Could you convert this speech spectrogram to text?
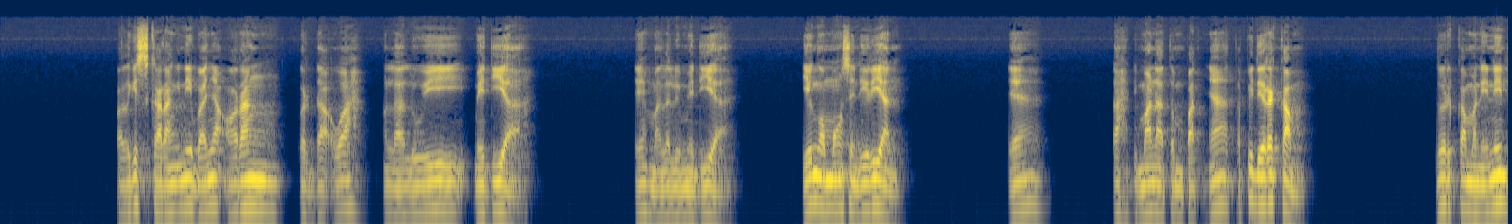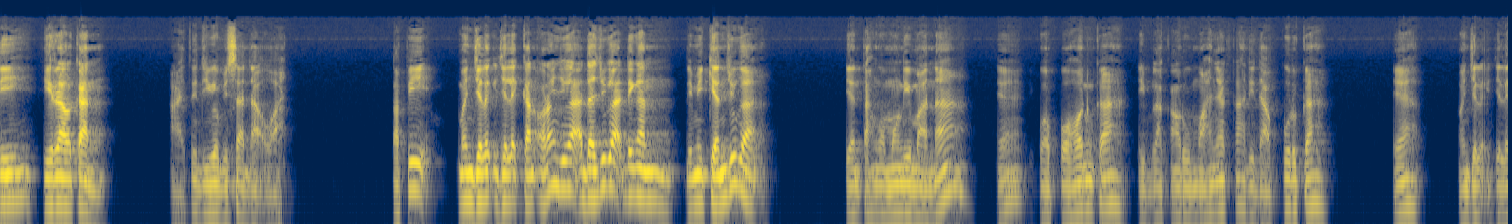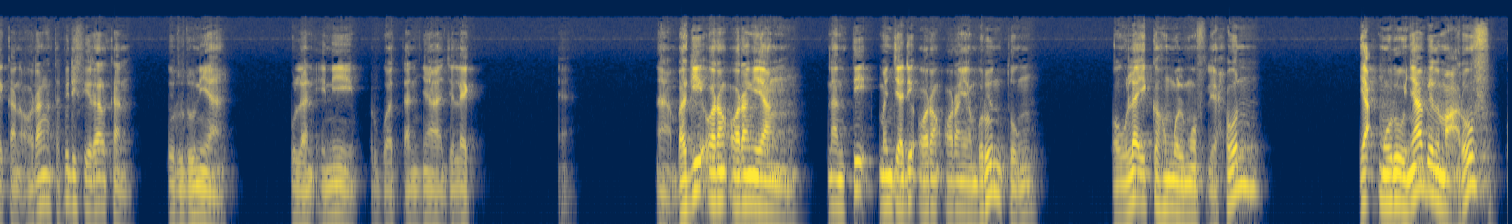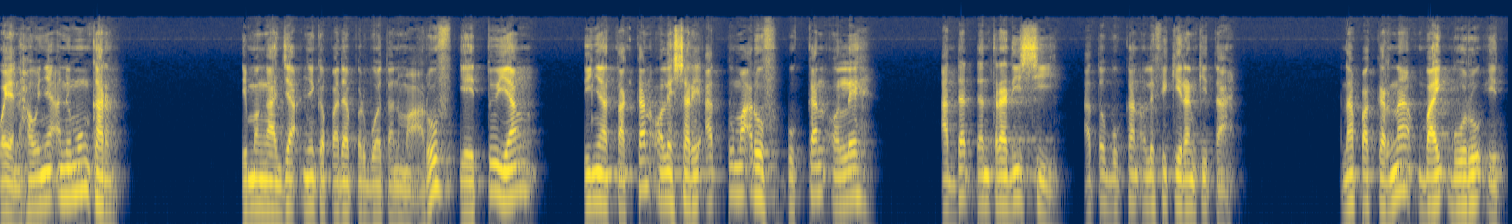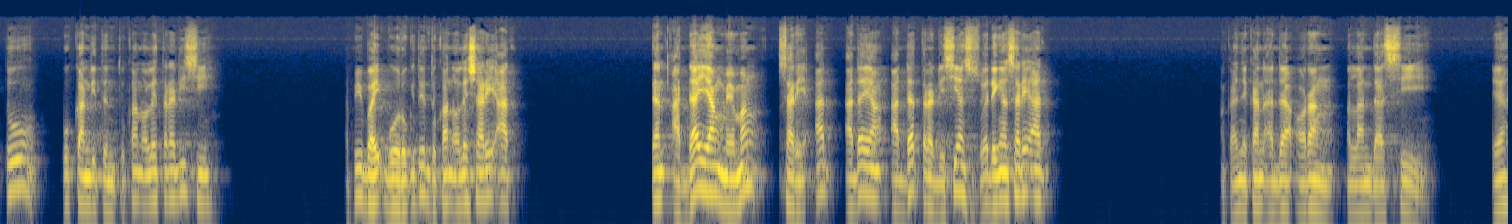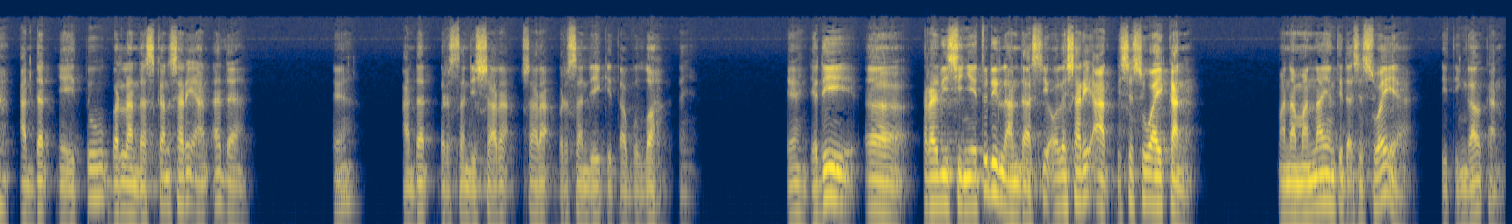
Apalagi sekarang ini banyak orang berdakwah melalui media. Eh, melalui media. Dia ngomong sendirian. Ya, entah di mana tempatnya, tapi direkam rekaman ini diviralkan. Nah, itu juga bisa dakwah. Tapi menjelek-jelekkan orang juga ada juga dengan demikian juga. Dia entah ngomong di mana, ya, di bawah pohon kah, di belakang rumahnya kah, di dapur kah, ya, menjelek-jelekkan orang tapi diviralkan seluruh dunia. Bulan ini perbuatannya jelek. Ya. Nah, bagi orang-orang yang nanti menjadi orang-orang yang beruntung, waulaika humul muflihun, Ya'murunya bil ma'ruf wa yanhaunya 'anil munkar. Mengajaknya kepada perbuatan ma'ruf yaitu yang dinyatakan oleh syariat itu ma'ruf, bukan oleh adat dan tradisi atau bukan oleh pikiran kita. Kenapa? Karena baik buruk itu bukan ditentukan oleh tradisi. Tapi baik buruk itu ditentukan oleh syariat. Dan ada yang memang syariat, ada yang ada tradisi yang sesuai dengan syariat. Makanya kan ada orang melandasi ya adatnya itu berlandaskan syariat ada. Ya, adat bersandi syarak, syarak bersandi kitabullah katanya. Ya, jadi eh, tradisinya itu dilandasi oleh syariat, disesuaikan. Mana-mana yang tidak sesuai ya ditinggalkan.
